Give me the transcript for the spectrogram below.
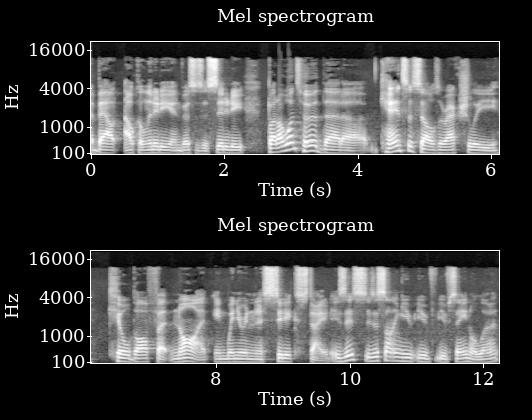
about alkalinity and versus acidity. But I once heard that uh, cancer cells are actually killed off at night in when you're in an acidic state. Is this is this something you, you've you've seen or learnt?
